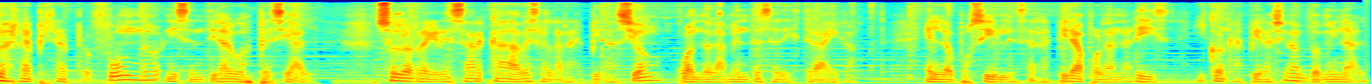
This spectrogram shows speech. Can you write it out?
No es respirar profundo ni sentir algo especial, solo regresar cada vez a la respiración cuando la mente se distraiga. En lo posible se respira por la nariz y con respiración abdominal.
